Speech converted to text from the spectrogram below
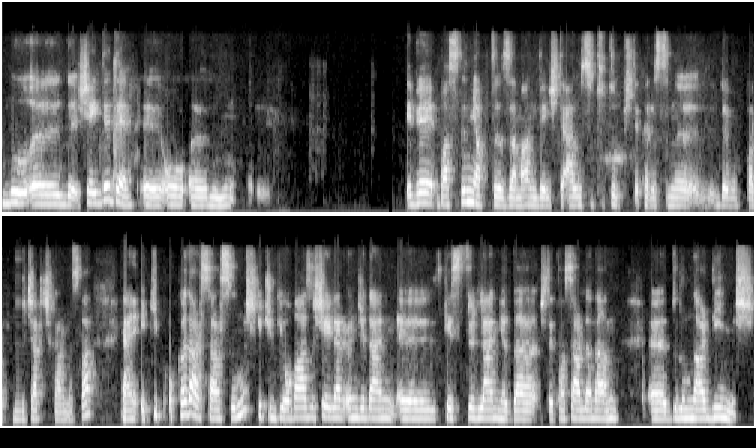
bu e, şeyde de e, o e, eve baskın yaptığı zaman ve işte Alice'ı tutup işte karısını dövüp bıçak çıkarması yani ekip o kadar sarsılmış ki çünkü o bazı şeyler önceden e, kestirilen ya da işte tasarlanan e, durumlar değilmiş.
